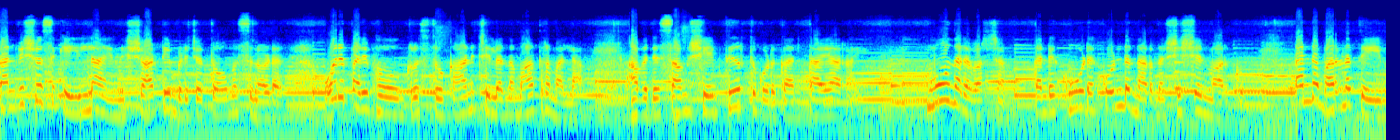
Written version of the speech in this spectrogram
താൻ വിശ്വസിക്കയില്ല എന്ന് ശാഠ്യം പിടിച്ച തോമസിനോട് ഒരു പരിഭവവും ക്രിസ്തു കാണിച്ചില്ലെന്ന് മാത്രമല്ല അവന്റെ സംശയം തീർത്തു കൊടുക്കാൻ തയ്യാറായി. മൂന്നര വർഷം തന്റെ കൂടെ കൊണ്ടു നടന്ന ശിഷ്യന്മാർക്കും തന്റെ മരണത്തെയും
